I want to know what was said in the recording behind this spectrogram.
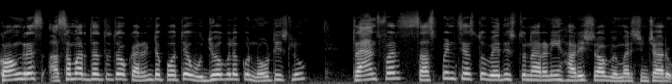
కాంగ్రెస్ అసమర్థతతో కరెంటు పోతే ఉద్యోగులకు నోటీసులు ట్రాన్స్ఫర్ సస్పెండ్ చేస్తూ వేధిస్తున్నారని హరీష్ రావు విమర్శించారు.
